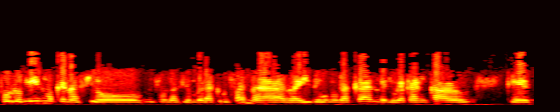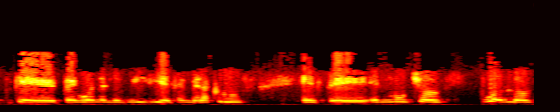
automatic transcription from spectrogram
por lo mismo que nació mi Fundación Veracruzana, a raíz de un huracán, del huracán Carl, que, que pegó en el 2010 en Veracruz este, en muchos pueblos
